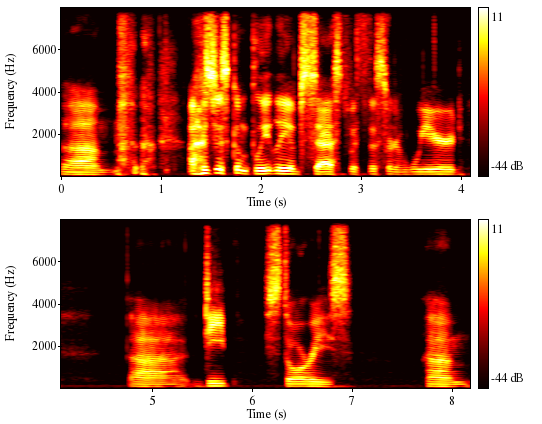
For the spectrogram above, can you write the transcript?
Um, I was just completely obsessed with the sort of weird, uh, deep stories. Um,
